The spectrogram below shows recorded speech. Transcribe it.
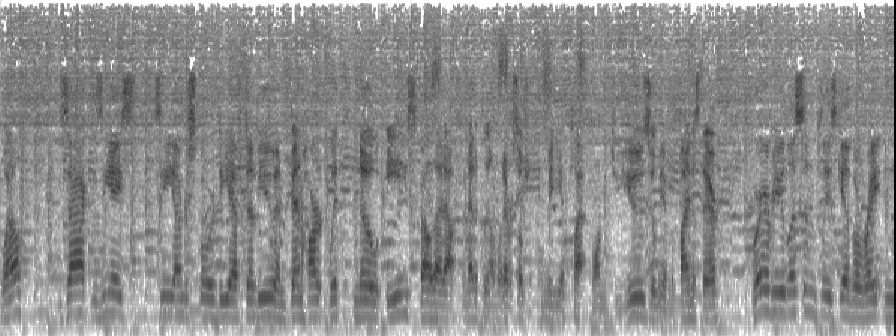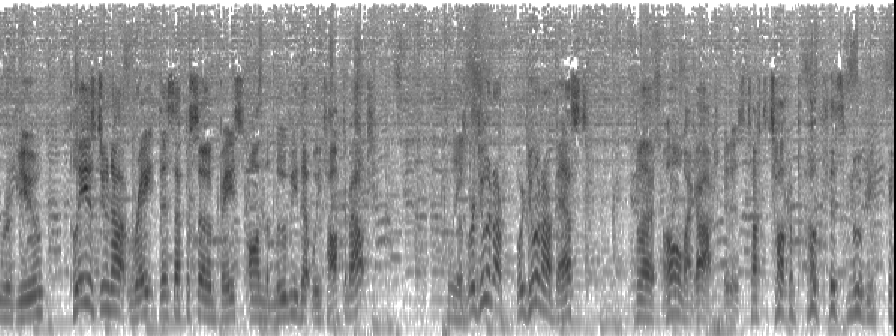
well. Zach ZAC underscore DFW and Ben Hart with no E. Spell that out phonetically on whatever social media platform that you use. You'll be able to find us there. Wherever you listen, please give a rate and review. Please do not rate this episode based on the movie that we talked about. Please. We're doing our we're doing our best, but oh my gosh, it is tough to talk about this movie.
